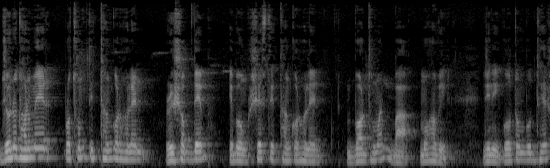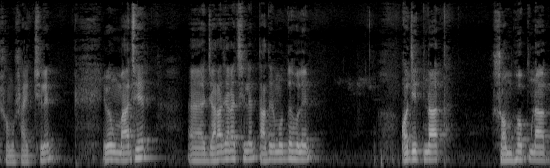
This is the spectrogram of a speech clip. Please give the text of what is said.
জৈন ধর্মের প্রথম তীর্থাঙ্কর হলেন ঋষভদেব এবং শেষ তীর্থাঙ্কর হলেন বর্ধমান বা মহাবীর, যিনি গৌতম বুদ্ধের সমসায়িক ছিলেন। এবং মাঝের যারা যারা ছিলেন তাদের মধ্যে হলেন অজিতনাথ, সম্ভবনাথ,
